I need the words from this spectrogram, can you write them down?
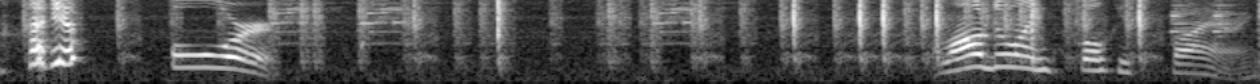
I have four. I'm all doing focus firing.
